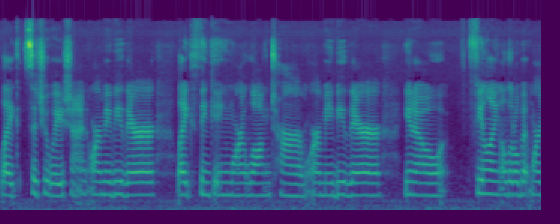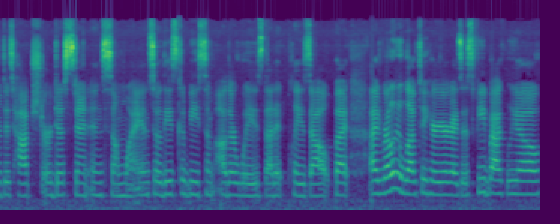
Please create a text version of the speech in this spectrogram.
like situation, or maybe they're like thinking more long term, or maybe they're, you know, feeling a little bit more detached or distant in some way. And so these could be some other ways that it plays out. But I'd really love to hear your guys' feedback, Leo,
